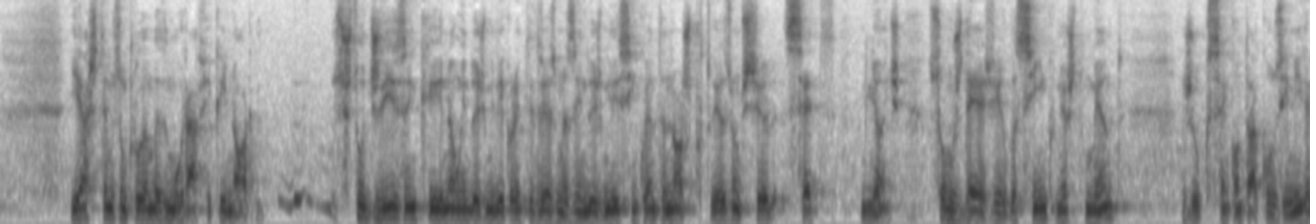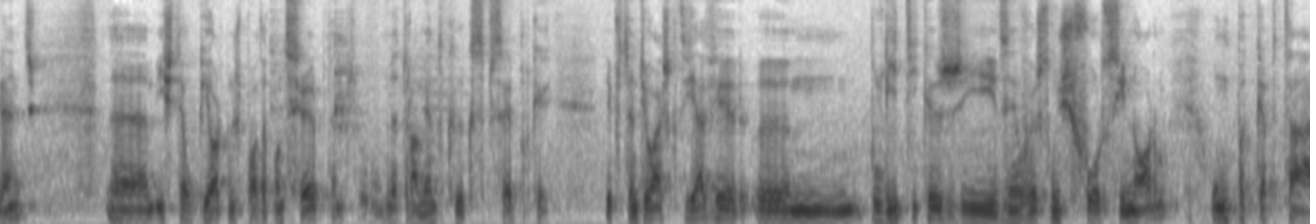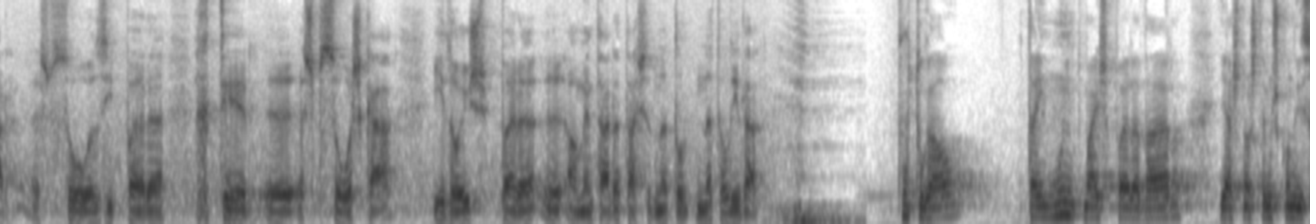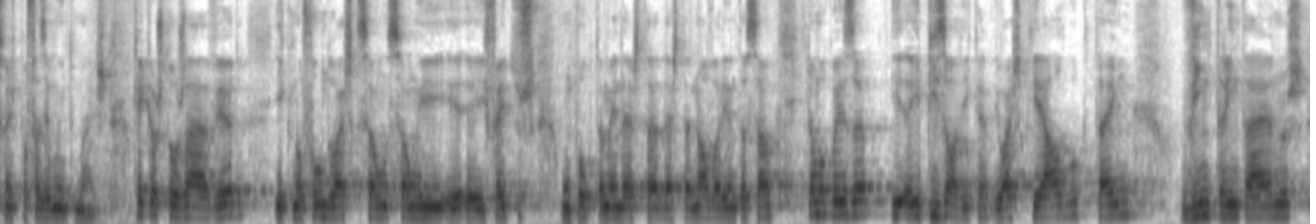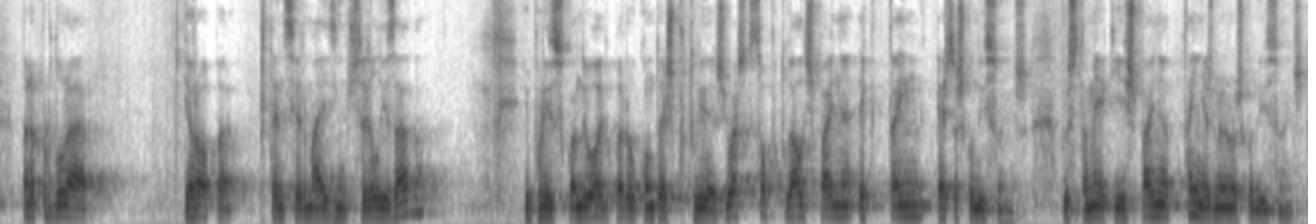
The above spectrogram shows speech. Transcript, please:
e acho que temos um problema demográfico enorme. Os estudos dizem que não em 2043, mas em 2050, nós portugueses vamos ser 7 milhões. Somos 10,5 neste momento, julgo que sem contar com os imigrantes. Uh, isto é o pior que nos pode acontecer, portanto, naturalmente que, que se percebe porquê. E, portanto, eu acho que devia haver hum, políticas e desenvolver-se um esforço enorme, um para captar as pessoas e para reter uh, as pessoas cá, e dois para uh, aumentar a taxa de natalidade. Portugal tem muito mais para dar e acho que nós temos condições para fazer muito mais. O que é que eu estou já a ver e que no fundo acho que são, são efeitos um pouco também desta, desta nova orientação, que é uma coisa episódica. Eu acho que é algo que tem 20, 30 anos para perdurar. A Europa pretende ser mais industrializada, e por isso, quando eu olho para o contexto português, eu acho que só Portugal e Espanha é que têm estas condições. Por isso, também aqui a Espanha tem as mesmas condições.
